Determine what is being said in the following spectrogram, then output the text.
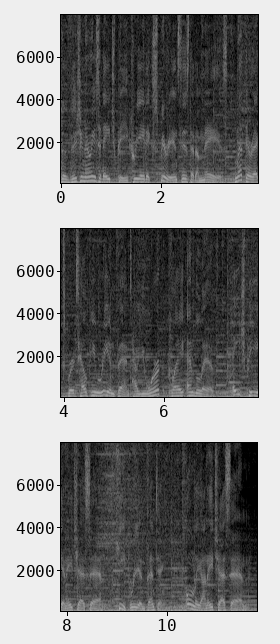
the visionaries at HP create experiences that amaze. Let their experts help you reinvent how you work, play, and live. HP and HSN. Keep reinventing. Only on HSN.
